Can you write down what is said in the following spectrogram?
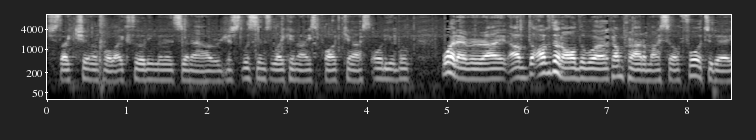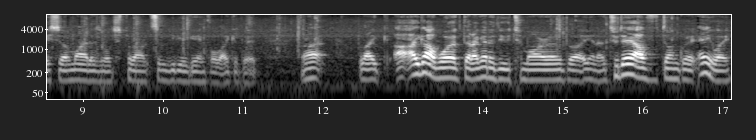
just like chilling for like 30 minutes an hour, just listening to like a nice podcast, audiobook, whatever, right? I've, I've done all the work, I'm proud of myself for today, so I might as well just put on some video game for like a bit, right? Like, I, I got work that I gotta do tomorrow, but you know, today I've done great. Anyway,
